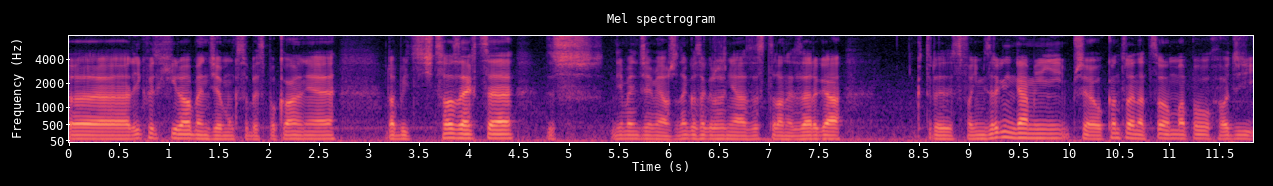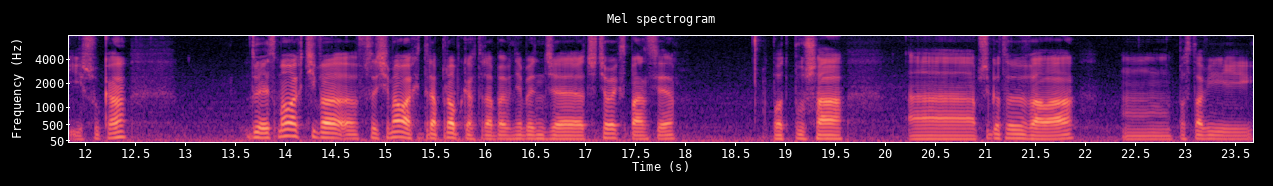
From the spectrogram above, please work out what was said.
e, Liquid Hero będzie mógł sobie spokojnie robić co zechce, gdyż nie będzie miał żadnego zagrożenia ze strony Zerga, który swoimi zerglingami przejął kontrolę nad całą mapą, chodzi i szuka. Tu jest mała chciwa, w sensie mała chytra propka, która pewnie będzie trzecią ekspansję podpusza e, przygotowywała. Mm, postawi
